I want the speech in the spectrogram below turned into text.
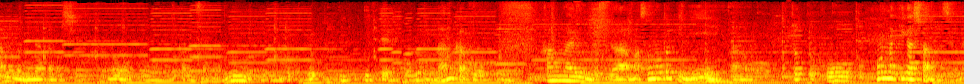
雨の水主のお神様にとこよく行ってこうなんかこう考えるんですが、まあ、その時にあのちょっとこうこんな気がしたんですよね。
